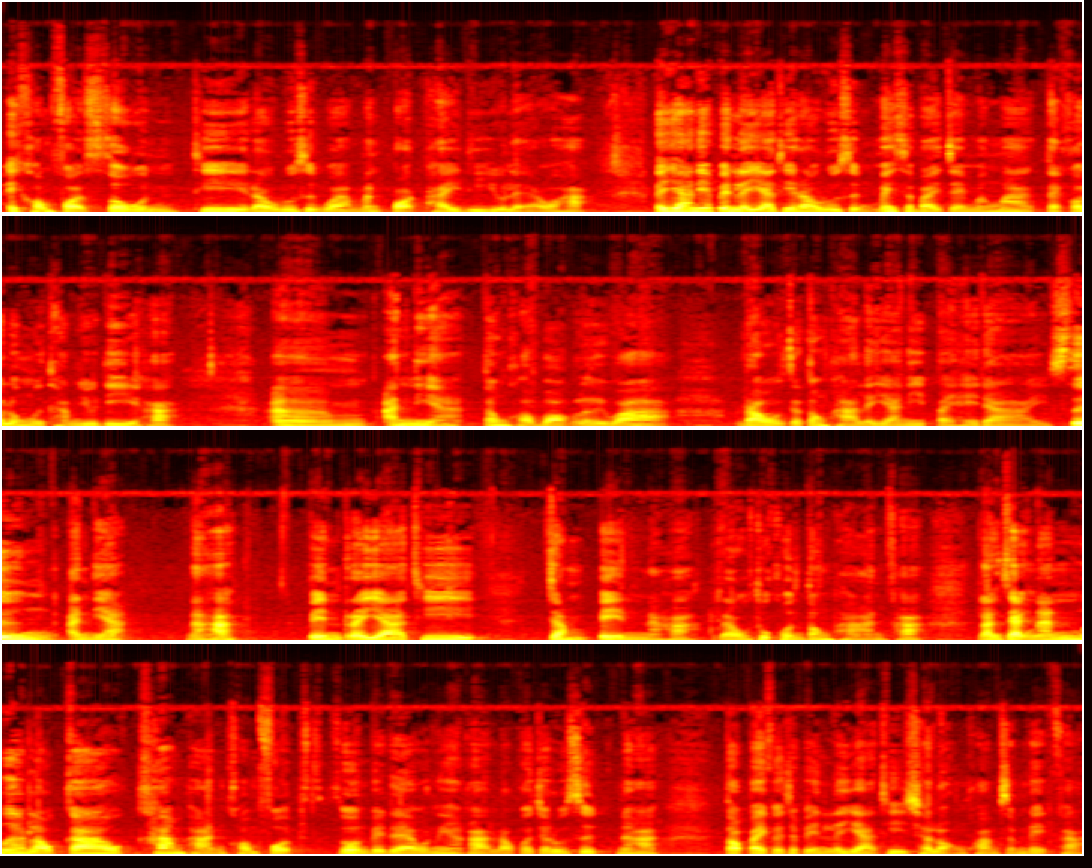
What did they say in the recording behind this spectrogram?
ไอ้คอมฟอร์ทโซนที่เรารู้สึกว่ามันปลอดภัยดีอยู่แล้วค่ะ ระยะนี้เป็นระยะที่เรารู้สึกไม่สบายใจมาก ๆ แต่ก็ลงมือทำอยู่ดีค่ะอ,อันนี้ต้องขอบอกเลยว่าเราจะต้องผ่านระยะนี้ไปให้ได้ ซึ่งอันเนี้ยนะคะเป็นระยะที่ จำเป็นนะคะ แล้วทุกคนต้องผ่านค่ะ หลังจากนั้นเมื่อเราก้าวข้ามผ่านคอมฟอร์ทโซนไปแล้วเนี่ยค่ะ เราก็จะรู้สึกนะคะ ต่อไปก็จะเป็นระยะที่ฉลองความสำเร็จค่ะ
